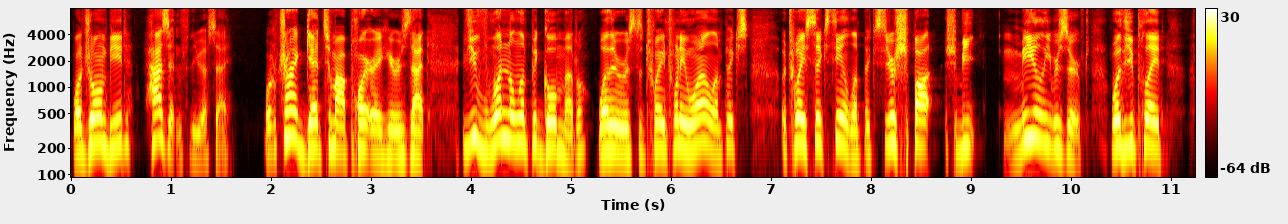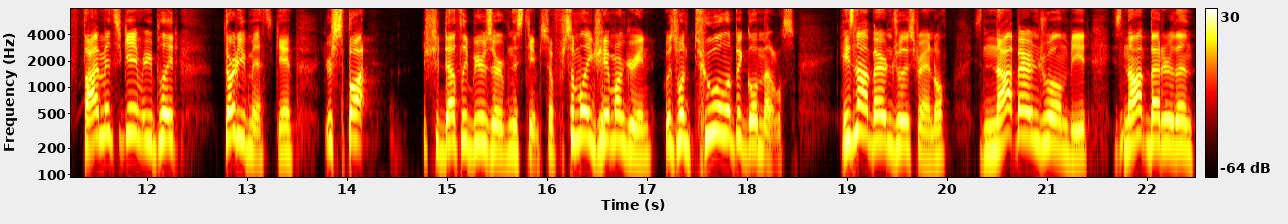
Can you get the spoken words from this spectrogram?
while Joel Embiid hasn't for the USA. What I'm trying to get to my point right here is that if you've won an Olympic gold medal, whether it was the 2021 Olympics or 2016 Olympics, your spot should be immediately reserved. Whether you played five minutes a game or you played 30 minutes a game, your spot should definitely be reserved in this team. So for someone like Draymond Green, who's won two Olympic gold medals, he's not better than Julius Randle. He's not better than Joel Embiid. He's not better than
